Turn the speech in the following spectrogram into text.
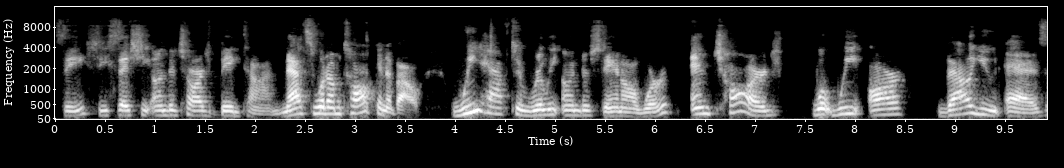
See, she says she undercharged big time. That's what I'm talking about. We have to really understand our worth and charge what we are valued as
